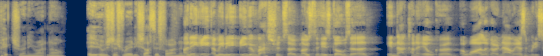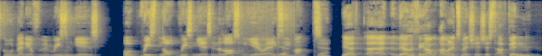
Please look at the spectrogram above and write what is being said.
picture any right now. It, it was just really satisfying. And he, he, I mean, he, even Rashford, though, most of his goals that are in that kind of ilk are a, while ago now. He hasn't really scored many of them in recent mm. years or recent, not recent years, in the last year or 18 yeah. months. Yeah. Yeah. Uh, uh, the other thing I, I, wanted to mention is just I've been,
